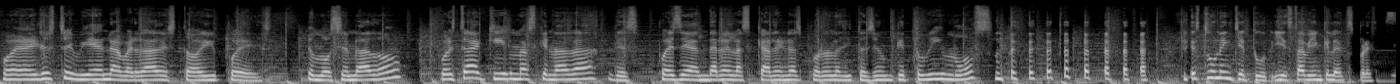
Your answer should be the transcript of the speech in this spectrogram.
Pues yo estoy bien, la verdad estoy pues emocionado por estar aquí más que nada después de andar en las carreras por la situación que tuvimos. es una inquietud y está bien que la expreses.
